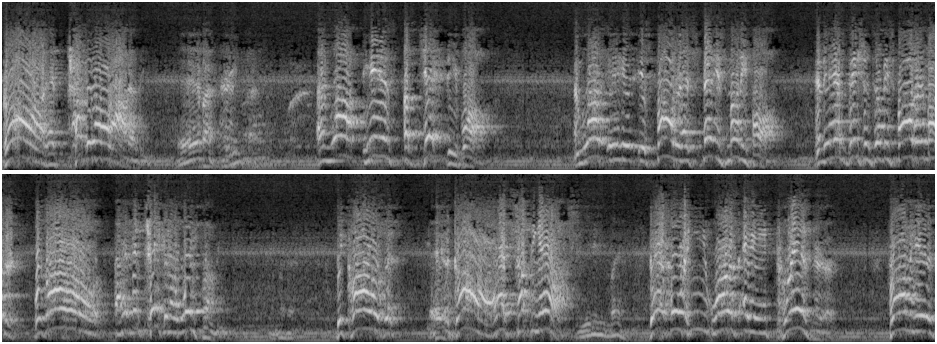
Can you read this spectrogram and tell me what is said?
God had took it all out of him. Amen. And what his objective was, and what his father had spent his money for, and the ambitions of his father and mother was all had been taken away from him because eh, God had something else. Amen. Therefore, he was a prisoner from his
